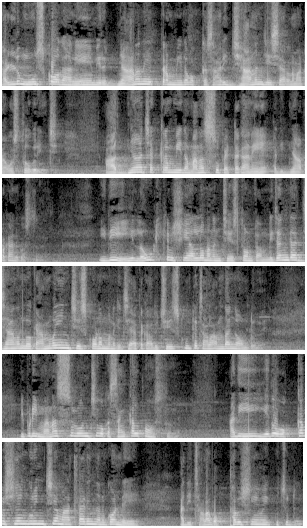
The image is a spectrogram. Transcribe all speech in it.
కళ్ళు మూసుకోగానే మీరు జ్ఞాననేత్రం మీద ఒక్కసారి ధ్యానం చేశారనమాట ఆ వస్తువు గురించి. ఆజ్ఞాచక్రం మీద మనస్సు పెట్టగానే అది జ్ఞాపకానికి వస్తుంది. ఇది లౌకిక విషయాల్లో మనం చేస్తూ ఉంటాం. నిజంగా ధ్యానంలోకి అన్వయం చేసుకోవడం మనకి చేత కాదు. చేసుకుంటే చాలా అందంగా ఉంటుంది. ఇప్పుడు ఈ మనస్సులోంచి ఒక సంకల్పం వస్తుంది. అది ఏదో ఒక్క విషయం గురించే మాట్లాడింది అనుకోండి అది చాలా గొప్ప విషయమై కూర్చుంటుంది.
